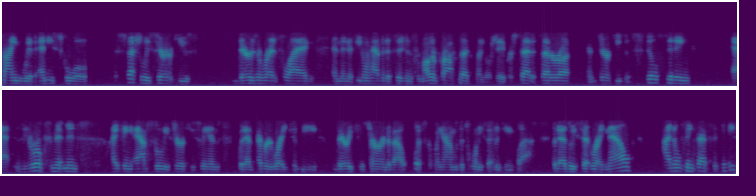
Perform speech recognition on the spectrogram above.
signed with any school especially Syracuse, there's a red flag. And then if you don't have a decision from other prospects like Oshae Brissett, et cetera, and Syracuse is still sitting at zero commitments, I think absolutely Syracuse fans would have every right to be very concerned about what's going on with the 2017 class. But as we sit right now, I don't think that's the case.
